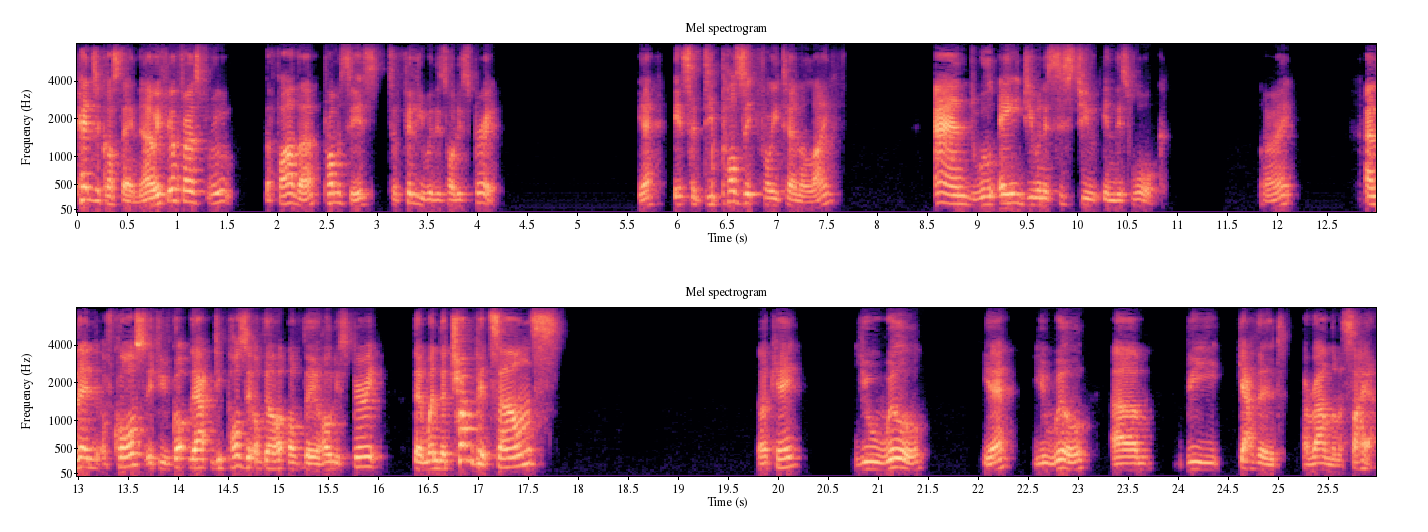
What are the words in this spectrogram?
Pentecost then. Now, if you're first fruit, the Father promises to fill you with His Holy Spirit. Yeah, it's a deposit for eternal life and will aid you and assist you in this walk. All right. And then, of course, if you've got that deposit of the, of the Holy Spirit, then when the trumpet sounds, okay, you will, yeah, you will um, be gathered around the Messiah.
